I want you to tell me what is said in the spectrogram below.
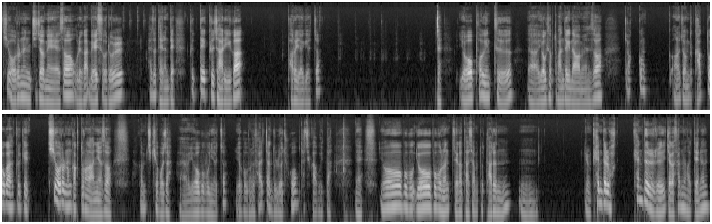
튀어오르는 지점에서 우리가 매수를 해도 되는데, 그때 그 자리가 바로 여기였죠? 네, 요 포인트, 아, 여기서부터 반등이 나오면서 조금 어느 정도 각도가 그렇게 튀어오르는 각도는 아니어서 그럼 지켜보자. 아, 요 부분이었죠? 요 부분을 살짝 눌러주고 다시 가고 있다. 네, 요 부분, 요 부분은 제가 다시 한번 또 다른, 음, 이런 캔들 확 캔들을 제가 설명할 때는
